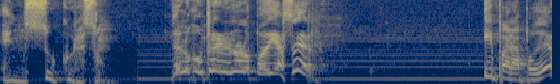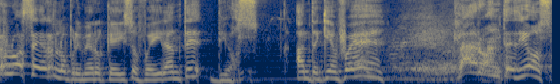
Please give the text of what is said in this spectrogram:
en su corazón. De lo contrario, no lo podía hacer. Y para poderlo hacer, lo primero que hizo fue ir ante Dios. ¿Ante quién fue? Claro, ante Dios.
